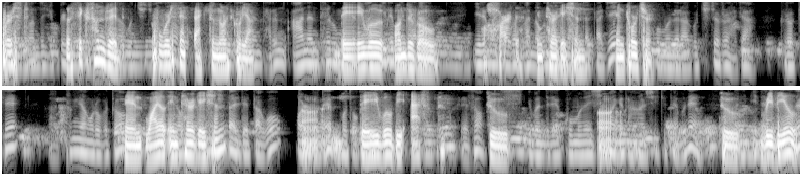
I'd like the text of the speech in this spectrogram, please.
First, the 600 who were sent back to North Korea, they will undergo hard interrogation and torture. And while interrogation, they will be asked to, uh, to reveal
